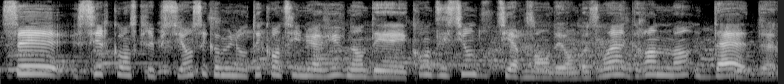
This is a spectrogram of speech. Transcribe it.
ces circonscriptions, ces communautés continuent à vivre dans des conditions du tiers-monde et ont besoin grandement d'aide.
